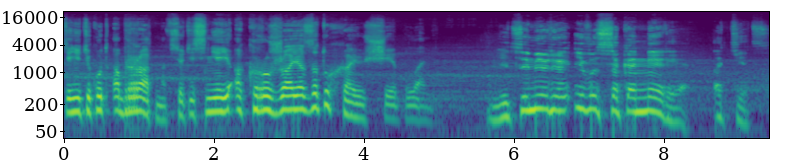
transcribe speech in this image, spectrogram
тени текут обратно, все теснее окружая затухающее пламя. Лицемерие и высокомерие, отец.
